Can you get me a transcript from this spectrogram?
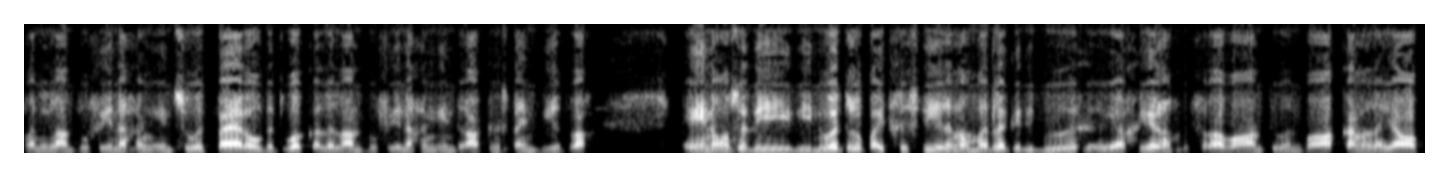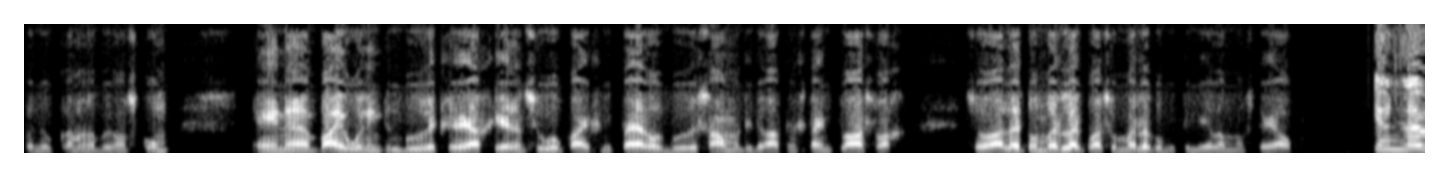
van die landbouvereniging en so het Parel dit ook hulle landbouvereniging en Drakensberg buurtwag. En ons het die die noodroep uitgestuur en onmiddellik het die boere gereageer en gevra waartoe en waar kan hulle help en hoe kan hulle by ons kom? En uh, baie Wellington boere het gereageer en so ook baie van die Parel boere saam met die Drakensberg plaaswag. So hulle het onmiddellik was onmiddellik op die toneel om ons te help. Jan Lou,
